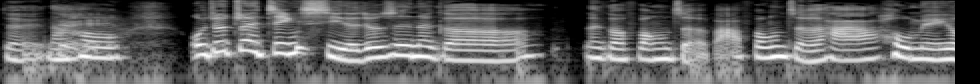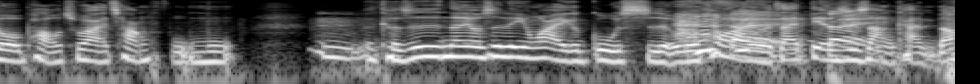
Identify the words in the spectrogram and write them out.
对。然后我觉得最惊喜的就是那个那个风泽吧，风泽他后面又跑出来唱浮木，嗯，可是那又是另外一个故事。我后来有在电视上看到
